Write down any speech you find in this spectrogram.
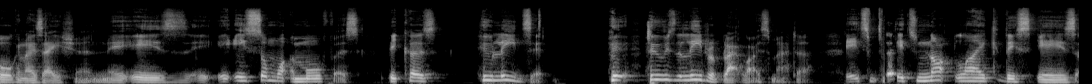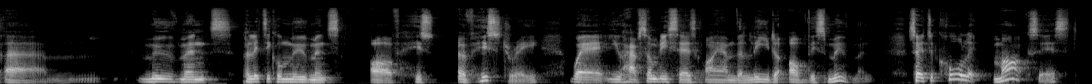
organization is is somewhat amorphous because who leads it? Who who is the leader of Black Lives Matter? it's it's not like this is um, movements, political movements of his of history where you have somebody says, "I am the leader of this movement." So to call it Marxist,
